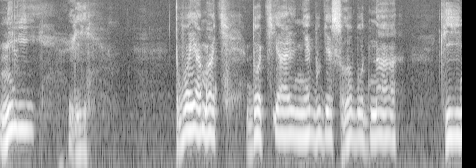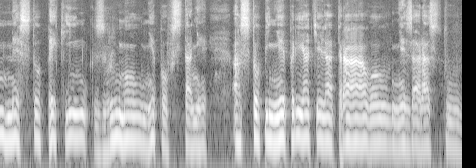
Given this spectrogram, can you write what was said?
Milý Li, tvoja mať dotiaľ nebude slobodná, kým mesto Peking z rumov nepovstane a stopy nepriateľa trávou nezarastú.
